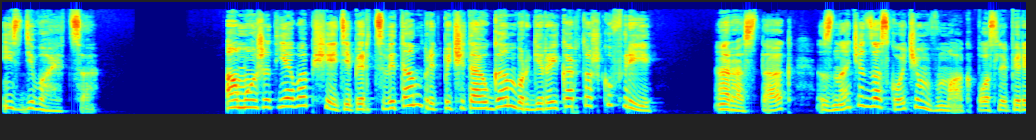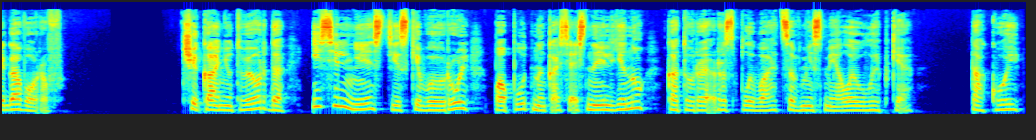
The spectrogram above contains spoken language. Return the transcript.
издевается. «А может, я вообще теперь цветам предпочитаю гамбургеры и картошку фри?» «Раз так, значит, заскочим в МАК после переговоров». Чеканю твердо и сильнее стискиваю руль, попутно косясь на Ильину, которая расплывается в несмелой улыбке. Такой,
